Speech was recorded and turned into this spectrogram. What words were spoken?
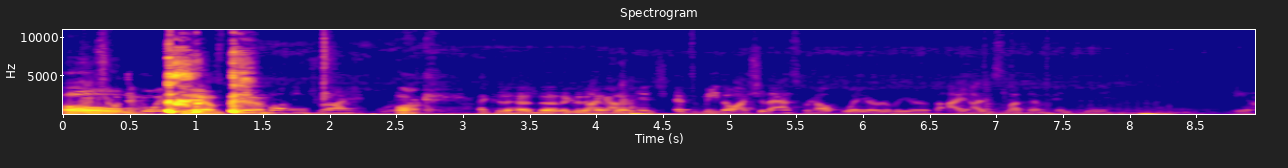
Oh, Good damn, damn. Fucking try. Fuck. I could have had that. I could I have got had that. pinched. It's me though. I should have asked for help way earlier. I, I just let them pinch me. Damn.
